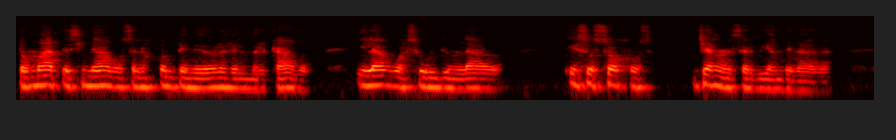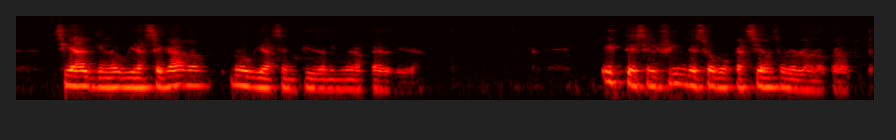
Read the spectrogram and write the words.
tomates y nabos en los contenedores del mercado y el agua azul de un lado. Esos ojos ya no le servían de nada. Si alguien lo hubiera cegado, no hubiera sentido ninguna pérdida. Este es el fin de su vocación sobre el holocausto.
